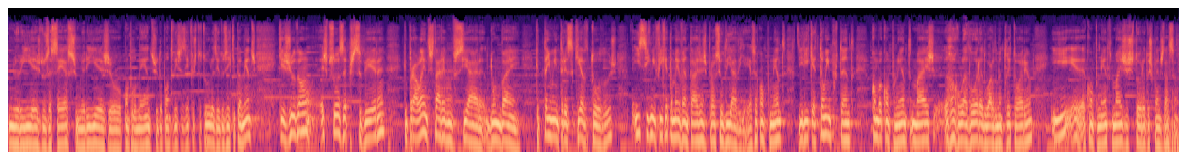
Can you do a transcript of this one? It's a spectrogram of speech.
melhorias dos acessos, melhorias ou complementos do ponto de vista das infraestruturas e dos equipamentos, que ajudam as pessoas a perceber que para além de estar a beneficiar de um bem que tem um interesse que é de todos, isso significa também vantagens para o seu dia a dia. Essa componente diria que é tão importante como a componente mais reguladora do ordenamento do território e a componente mais gestora dos planos de ação.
